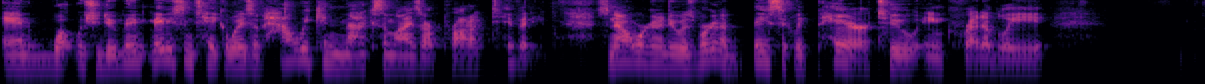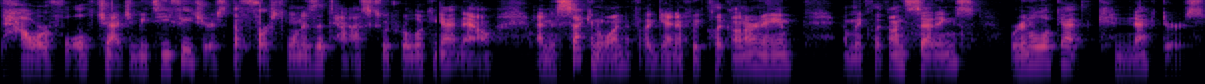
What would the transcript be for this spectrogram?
and what we should do, maybe some takeaways of how we can maximize our productivity. So now what we're going to do is we're going to basically pair two incredibly powerful ChatGPT features. The first one is the tasks, which we're looking at now. And the second one, again, if we click on our name and we click on settings, we're going to look at connectors.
